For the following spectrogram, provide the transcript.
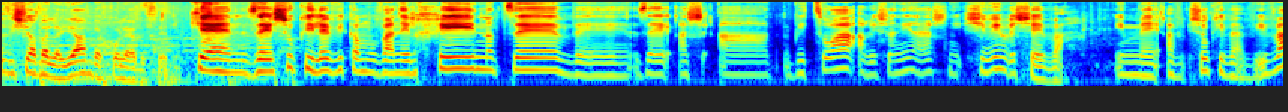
ואז היא שבה לים והכל היה בסדר. כן, זה שוקי לוי כמובן הלחין את זה, וזה, הש, הביצוע הראשוני היה שני, 77, עם אה, שוקי ואביבה.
